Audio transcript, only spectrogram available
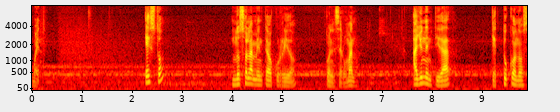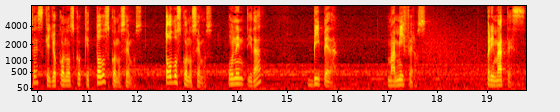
Bueno, esto no solamente ha ocurrido con el ser humano. Hay una entidad que tú conoces, que yo conozco, que todos conocemos. Todos conocemos. Una entidad bípeda, mamíferos, primates,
